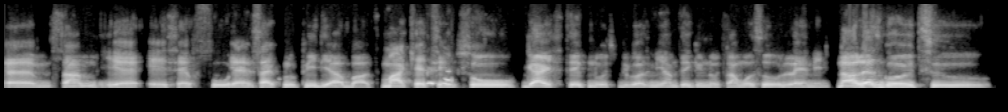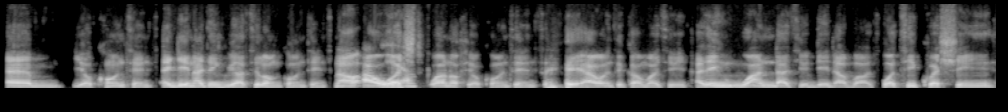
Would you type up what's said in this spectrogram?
um Sam here is a full encyclopedia about marketing. So guys, take notes because me, I'm taking notes. I'm also learning. Now let's go to um your content again. I think we are still on content. Now I watched one of your content. I want to come back to it. I think one that you did about 40 questions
